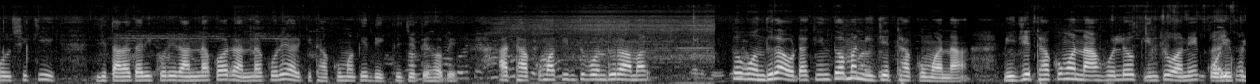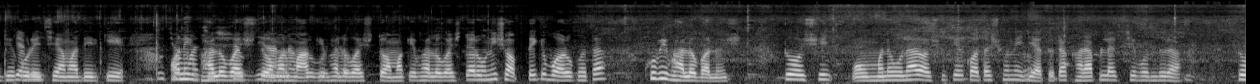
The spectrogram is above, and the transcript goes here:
বলছে কি যে তাড়াতাড়ি করে রান্না কর রান্না করে আর কি ঠাকুমাকে দেখতে যেতে হবে। আর ঠাকুমা কিন্তু বন্ধুরা আমার তো বন্ধুরা ওটা কিন্তু আমার নিজের ঠাকুমা না। নিজের ঠাকুমা না হলেও কিন্তু অনেক কোলে পিঠে করেছে আমাদেরকে। অনেক ভালোবাসতো আমার মাকে ভালোবাসতো আমাকে ভালোবাসতো আর উনি সব থেকে বড় কথা খুবই ভালো মানুষ। তো সে মানে ওনার অসুখের কথা শুনে যে এতটা খারাপ লাগছে বন্ধুরা তো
